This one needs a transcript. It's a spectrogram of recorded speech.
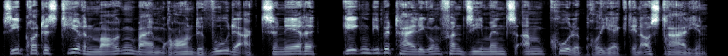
Sie protestieren morgen beim Rendezvous der Aktionäre gegen die Beteiligung von Siemens am Kohleprojekt in Australien.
